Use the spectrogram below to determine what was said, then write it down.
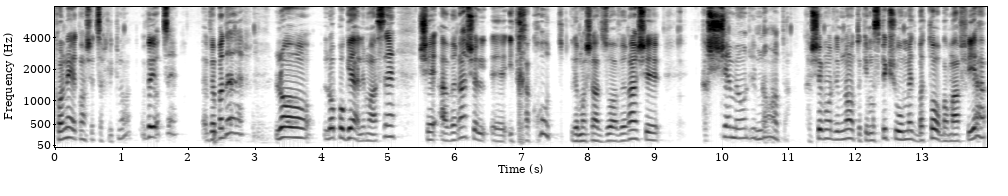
קונה את מה שצריך לקנות ויוצא. ובדרך לא, לא פוגע. למעשה, שעבירה של אה, התחככות, למשל, זו עבירה שקשה מאוד למנוע אותה. קשה מאוד למנוע אותה, כי מספיק שהוא עומד בתור במאפייה,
